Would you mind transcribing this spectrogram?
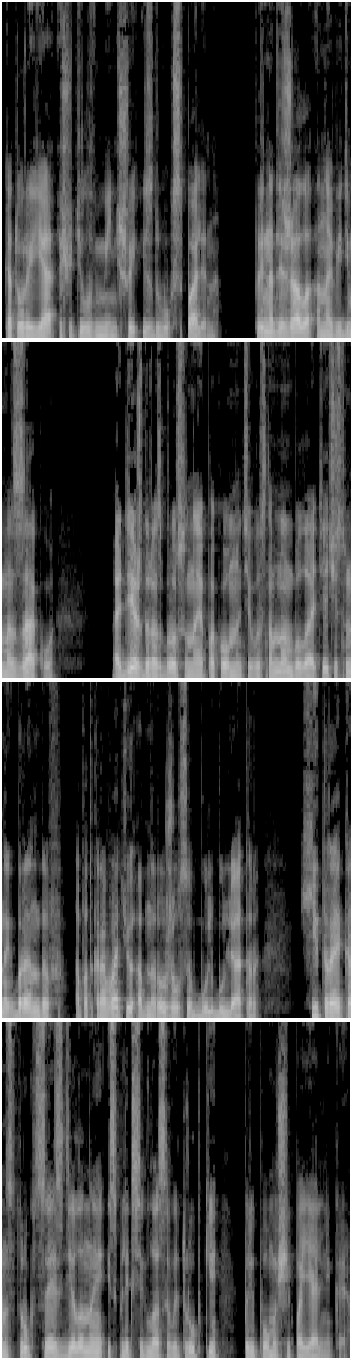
который я ощутил в меньшей из двух спален. Принадлежала она, видимо, Заку — Одежда, разбросанная по комнате, в основном была отечественных брендов, а под кроватью обнаружился бульбулятор. Хитрая конструкция, сделанная из плексигласовой трубки при помощи паяльника.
